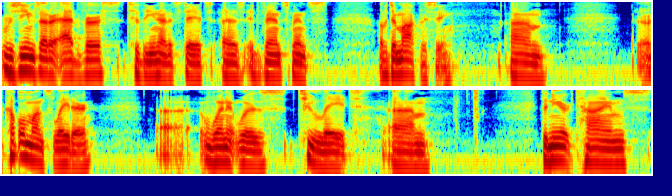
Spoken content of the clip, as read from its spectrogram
regimes that are adverse to the United States as advancements of democracy. Um, a couple months later, uh, when it was too late, um, the New York Times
